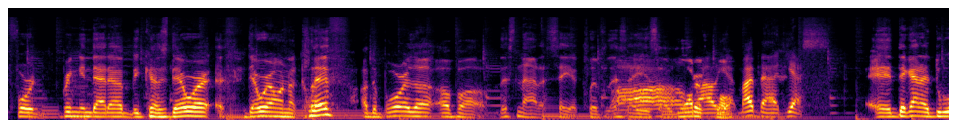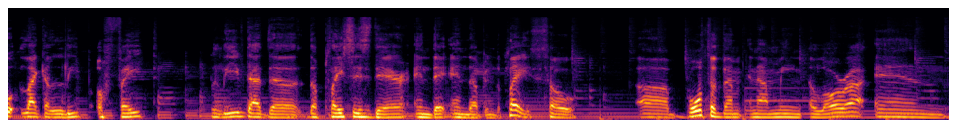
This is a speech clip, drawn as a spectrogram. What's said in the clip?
for bringing that up because they were they were on a cliff at the border of a let's not say a cliff let's say it's a Oh, waterfall wow, yeah, my bad. Yes. and they gotta do like a leap of faith believe that the the place is there and they end up in the place so uh both of them and i mean elora and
